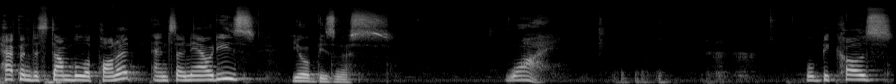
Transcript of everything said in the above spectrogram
happened to stumble upon it, and so now it is your business. Why? Well, because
